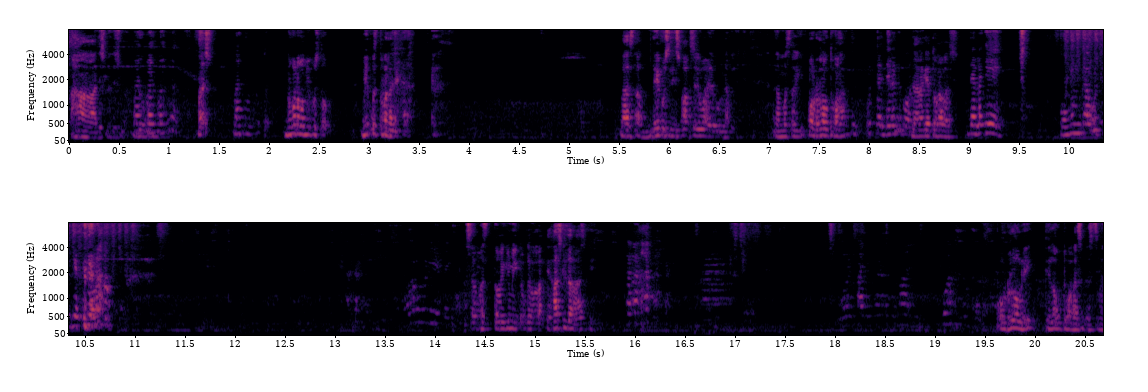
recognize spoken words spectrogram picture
हां दिसलं दिसलं बस नंबर मी पुसतो मी पुसतो मला बस नाही पुसली पाच वाढ लागली आता मस्त पडलो होतो मला जरा घेतो का बस त्याला घे उमून का उठे त्याला असं मस्त पैकी मेकअप लागते हाच की हाच की ओढ लावली ते लावतो मला कसं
